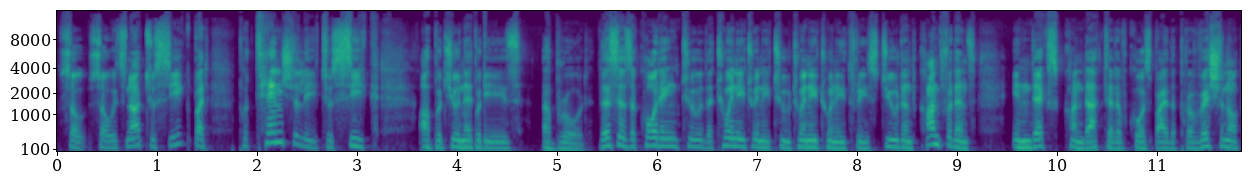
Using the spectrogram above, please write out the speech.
So, so it's not to seek, but potentially to seek opportunities abroad. This is according to the 2022 2023 Student Confidence Index, conducted, of course, by the Provisional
